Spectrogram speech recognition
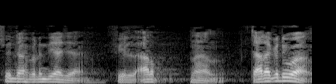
Sudah berhenti aja. Fil ard. Nah, cara kedua.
